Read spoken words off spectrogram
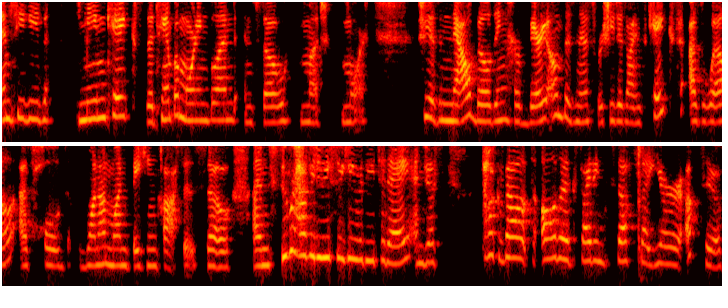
MTV's Meme Cakes, the Tampa Morning Blend, and so much more. She is now building her very own business where she designs cakes as well as holds one on one baking classes. So I'm super happy to be speaking with you today and just talk about all the exciting stuff that you're up to.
